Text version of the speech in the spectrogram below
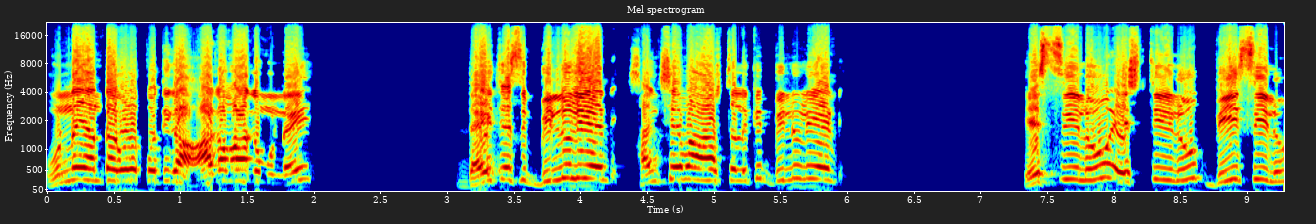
ఉన్నాయి అంతా కూడా కొద్దిగా ఆగమాగం ఉన్నాయి. దయచేసి బిల్లులు ఇవ్వండి సంక్షేమ హాస్టల్కి బిల్లులు ఇవ్వండి ఎస్సీలు ఎస్టీలు బీసీలు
